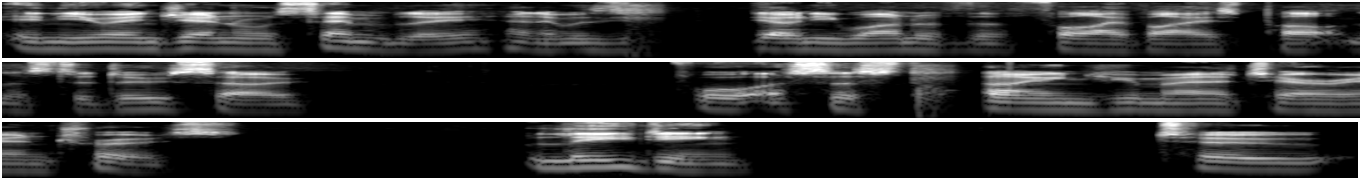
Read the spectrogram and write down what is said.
in the UN General Assembly, and it was the only one of the Five Eyes partners to do so, for a sustained humanitarian truce, leading to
